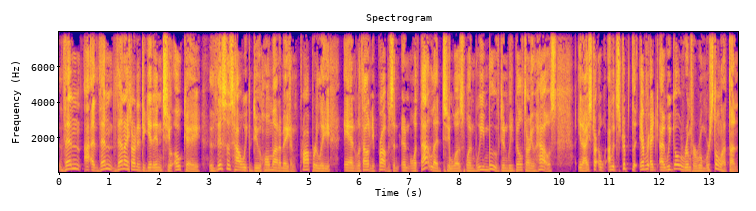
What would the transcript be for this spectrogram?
then I, then then I started to get into okay, this is how we could do home automation properly and without any problems. And, and what that led to was when we moved and we built our new house. You know, I start I would strip the every I, I, we go room for room. We're still not done.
